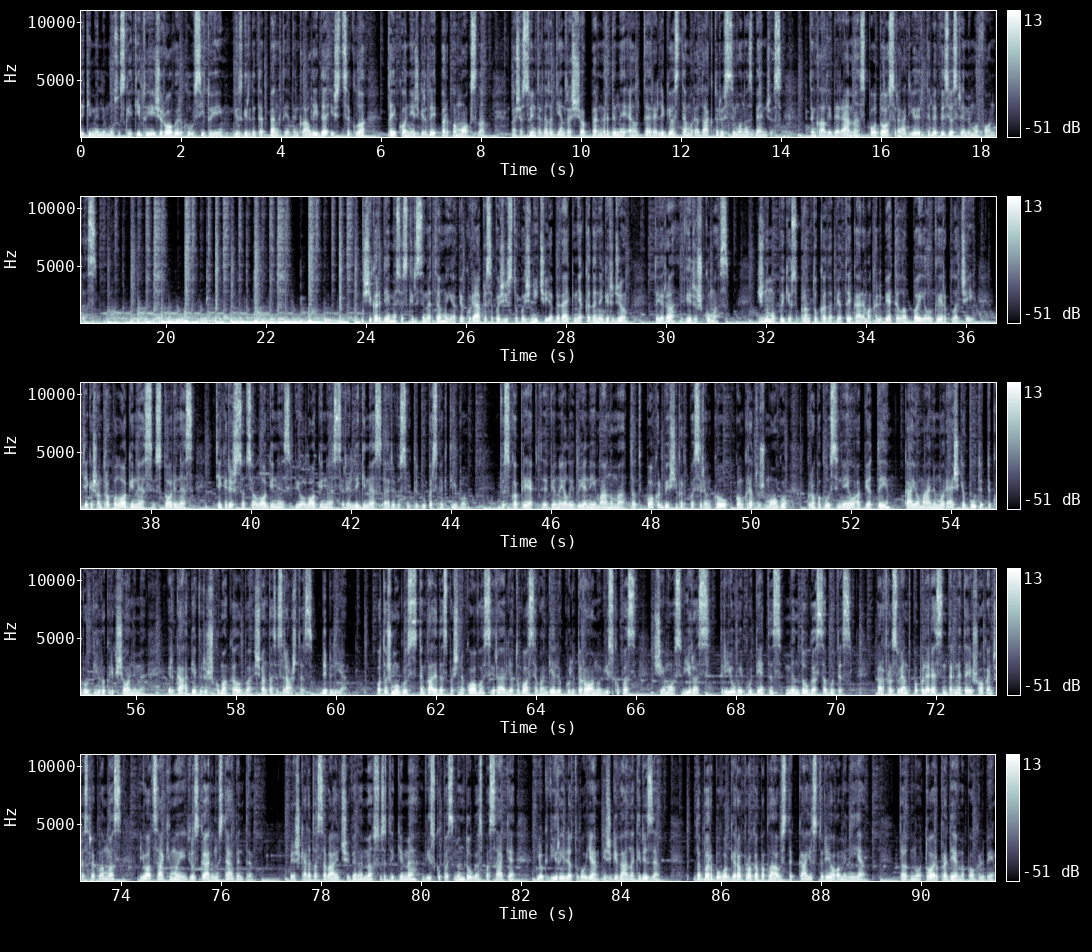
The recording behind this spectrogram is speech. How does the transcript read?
Sveiki, mėly mūsų skaitytojai, žiūrovai ir klausytojai. Jūs girdite penktąją tinklalaidę iš ciklo Tai, ko neišgirdai per pamokslą. Aš esu interneto dienraščio Bernardinai LT religijos temų redaktorius Simonas Bendžius. Tinklalaidę remia spaudos, radio ir televizijos rėmimo fondas. Šį kartą dėmesio skirsime temai, apie kurią prisipažįstu bažnyčioje beveik niekada negirdžiu. Tai yra vyriškumas. Žinoma, puikiai suprantu, kad apie tai galima kalbėti labai ilgai ir plačiai. Tiek iš antropologinės, istorinės, tiek ir iš sociologinės, biologinės, religinės ar visų kitų perspektyvų. Visko priepti vienoje laidoje neįmanoma, tad pokalbį šį kartą pasirinkau konkretų žmogų, kurio paklausinėjau apie tai, ką jo manimu reiškia būti tikrų vyrų krikščionimi ir ką apie vyriškumą kalba šventasis raštas - Biblija. O tas žmogus, tinklalaidas pašnekovas, yra Lietuvos evangelikų liuteronų vyskupas, šeimos vyras, trijų vaikų tėtis Mindaugas Sabutis. Perfrazuojant populiarias internete iššokančias reklamas, jo atsakymai jūs gali nustebinti. Prieš keletą savaičių viename susitikime vyskupas Mindaugas pasakė, jog vyrai Lietuvoje išgyvena krizę. Dabar buvo gera proga paklausti, ką jis turėjo omenyje. Tad nuo to ir pradėjome pokalbį.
